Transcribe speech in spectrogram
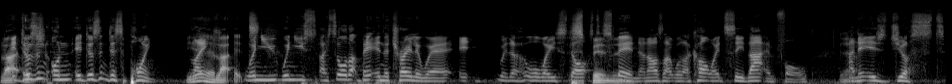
like it doesn't un, it doesn't disappoint. Yeah, like, like when you when you I saw that bit in the trailer where it where the hallway starts to spin, and I was like, well, I can't wait to see that in full. Yeah. And it is just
